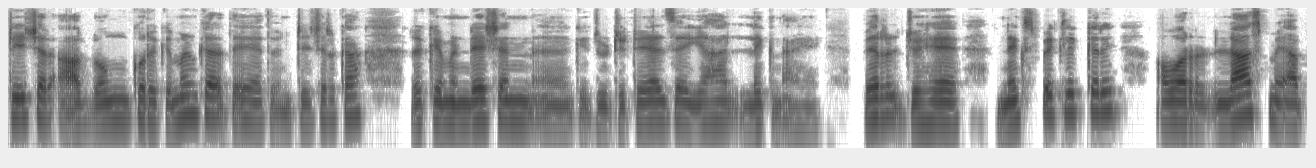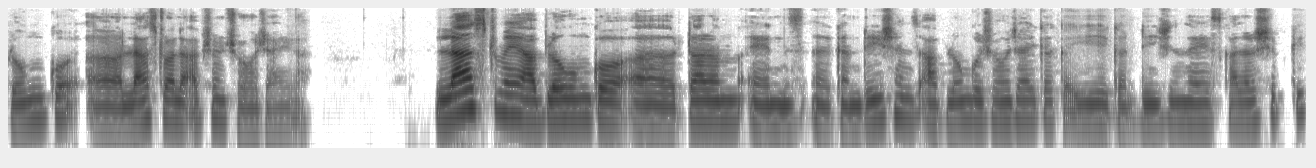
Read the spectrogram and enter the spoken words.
टीचर आप लोगों को रिकमेंड करते हैं तो इन टीचर का रिकमेंडेशन की जो डिटेल्स है, यहाँ लिखना है। फिर जो है नेक्स्ट पे क्लिक करें और लास्ट में आप लोगों को लास्ट वाला ऑप्शन शो हो जाएगा। लास्ट में आप लोगों को टर्म एंड कंडीशंस आप लोगों को शो हो जाएगा कई ये कंडीशन है स्कॉलरशिप की।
